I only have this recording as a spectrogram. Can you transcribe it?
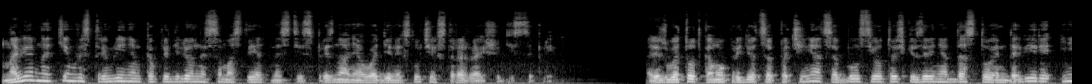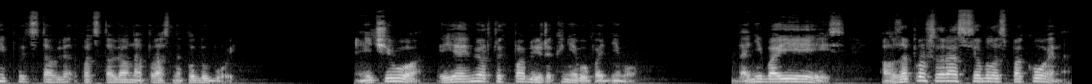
Наверное, тем же стремлением к определенной самостоятельности с признанием в отдельных случаях строжайшей дисциплины. Лишь бы тот, кому придется подчиняться, был с его точки зрения достоин доверия и не подставлял напрасно под убой. «Ничего, я и мертвых поближе к небу подниму». «Да не боись, а за прошлый раз все было спокойно.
